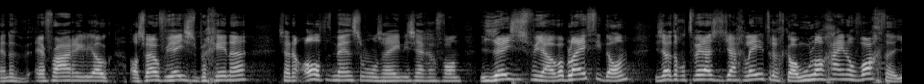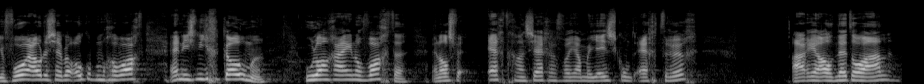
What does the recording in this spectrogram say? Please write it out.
en dat ervaren jullie ook, als wij over Jezus beginnen, zijn er altijd mensen om ons heen die zeggen van, die Jezus van jou, waar blijft hij dan? Die zou toch al 2000 jaar geleden terugkomen? Hoe lang ga je nog wachten? Je voorouders hebben ook op hem gewacht en die is niet gekomen. Hoe lang ga je nog wachten? En als we echt gaan zeggen van, ja, maar Jezus komt echt terug. Haalt het net al aan,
